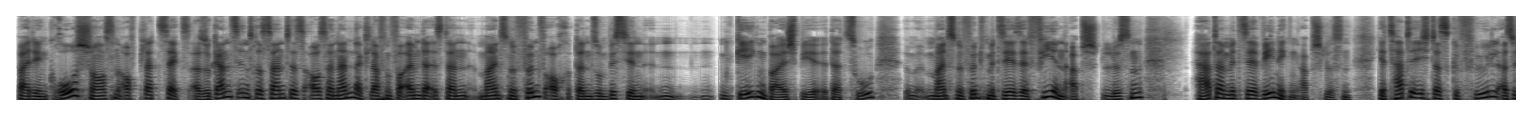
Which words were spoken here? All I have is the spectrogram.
bei den Großchancen auf Platz 6. Also ganz interessantes Auseinanderklaffen. Vor allem da ist dann Mainz 05 auch dann so ein bisschen ein Gegenbeispiel dazu. Mainz 05 mit sehr, sehr vielen Abschlüssen. Hertha mit sehr wenigen Abschlüssen. Jetzt hatte ich das Gefühl, also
